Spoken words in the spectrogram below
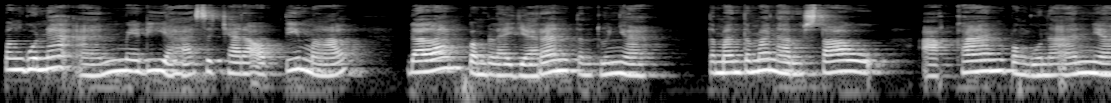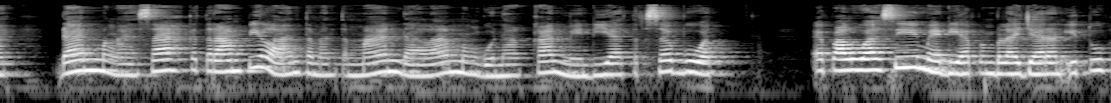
penggunaan media secara optimal dalam pembelajaran tentunya. Teman-teman harus tahu akan penggunaannya dan mengasah keterampilan teman-teman dalam menggunakan media tersebut. Evaluasi media pembelajaran itu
